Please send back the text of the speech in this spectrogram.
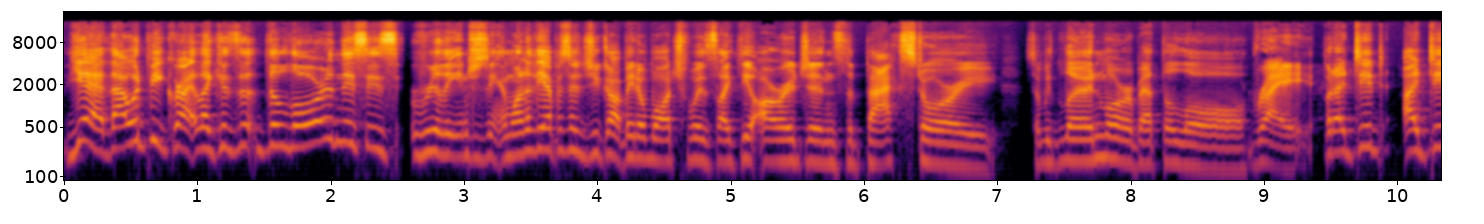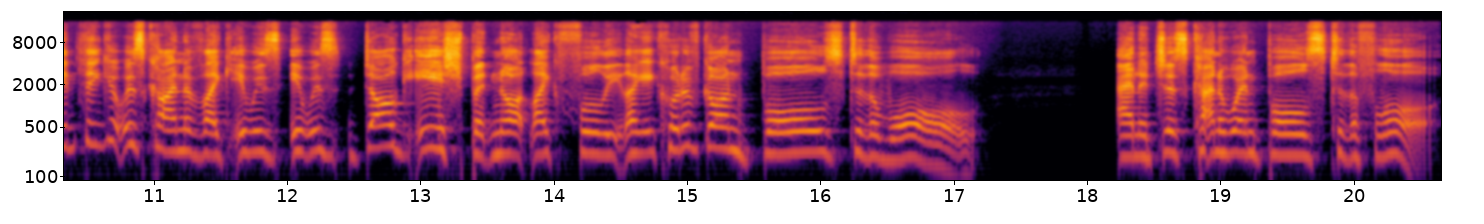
Yeah, that would be great. Like, cause the lore in this is really interesting. And one of the episodes you got me to watch was like the origins, the backstory. So we'd learn more about the lore. Right. But I did, I did think it was kind of like it was, it was dog-ish, but not like fully. Like it could have gone balls to the wall, and it just kind of went balls to the floor.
